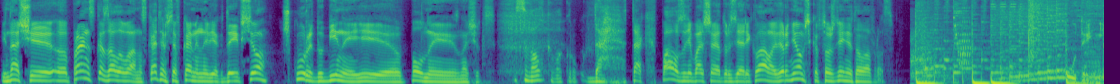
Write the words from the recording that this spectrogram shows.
Иначе, э, правильно сказал Иван, скатимся в каменный век, да и все. Шкуры, дубины и полный, значит... Свалка вокруг. Да. Так, пауза небольшая, друзья, реклама. Вернемся к обсуждению этого вопроса. Утренний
